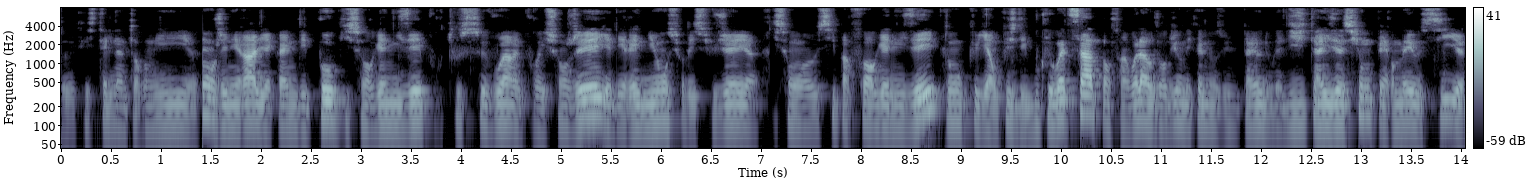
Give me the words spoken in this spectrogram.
de Christelle Lintorni. En général, il y a quand même des pots qui sont organisés pour tous se voir et pour échanger. Il y a des réunions sur des sujets euh, qui sont aussi parfois organisés. Donc il y a en plus des boucles WhatsApp. Enfin voilà, aujourd'hui on est quand même dans une période où la digitalisation permet aussi euh,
